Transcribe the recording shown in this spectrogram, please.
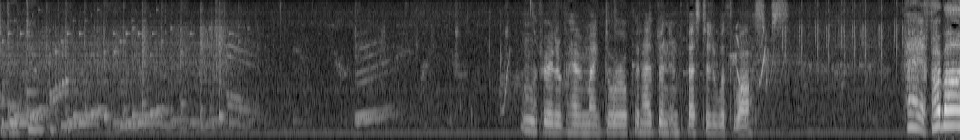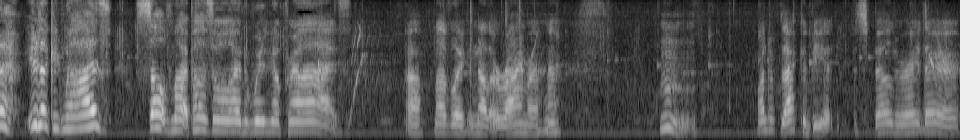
Do do do. I'm afraid of having my door open. I've been infested with wasps. Hey, Farmer! You looking wise? Solve my puzzle and win a prize. Oh, lovely. Another rhymer, huh? Hmm. Wonder if that could be it. It's spelled right there.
